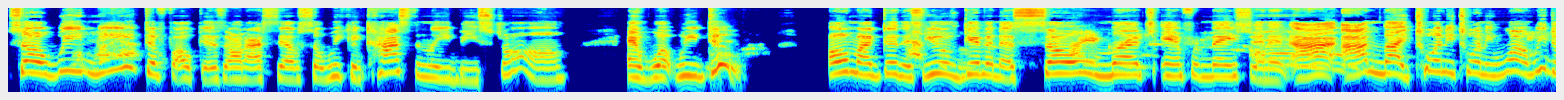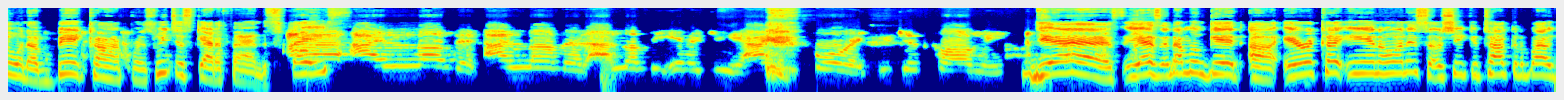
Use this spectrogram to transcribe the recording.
So we need to focus on ourselves so we can constantly be strong and what we do Oh my goodness, you have given us so much information, and I, Oh. I'm like 2021. We doing a big conference. We just got to find the space. I love it. I love it. I love the energy. I am for it. You just called me. Yes, yes, and I'm gonna get uh, Erica in on it so she can talk about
